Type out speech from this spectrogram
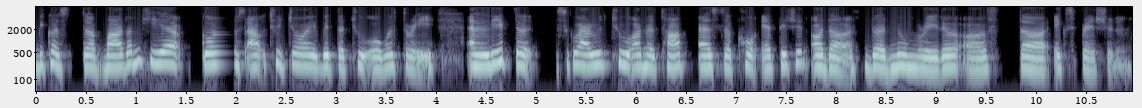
because the bottom here goes out to join with the 2 over 3 and leave the square root 2 on the top as the coefficient or the, the numerator of the expression.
